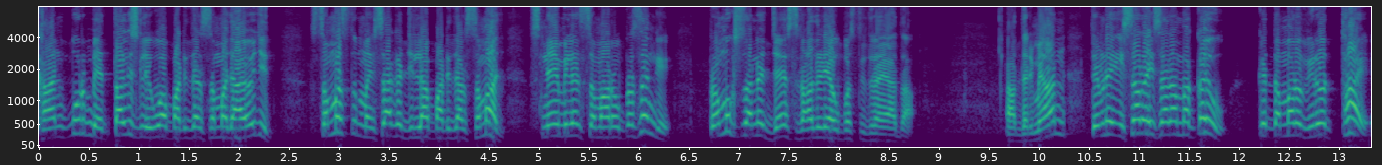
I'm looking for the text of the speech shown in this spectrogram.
ખાનપુર બેતાલીસ લેવા પાટીદાર સમાજ આયોજિત સમસ્ત મહીસાગર જિલ્લા પાટીદાર સમાજ સ્નેહ મિલન સમારોહ પ્રસંગે પ્રમુખ સ્થાને જયેશ રાદડિયા ઉપસ્થિત રહ્યા હતા. આ દરમિયાન તેમણે ઈશારા ઈશારામાં કહ્યું કે તમારો વિરોધ થાય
